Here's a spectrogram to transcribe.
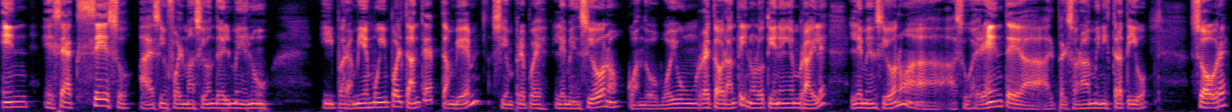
en ese acceso a esa información del menú. Y para mí es muy importante también, siempre pues le menciono, cuando voy a un restaurante y no lo tienen en braille, le menciono a, su gerente, al personal administrativo, sobre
